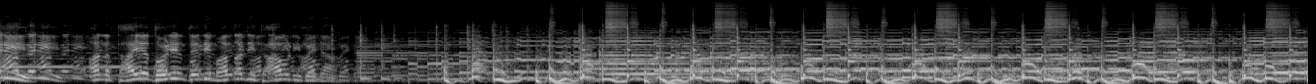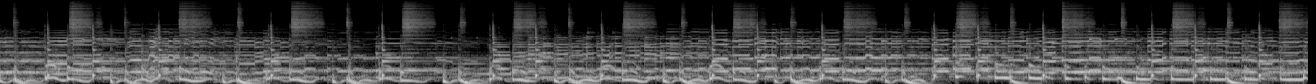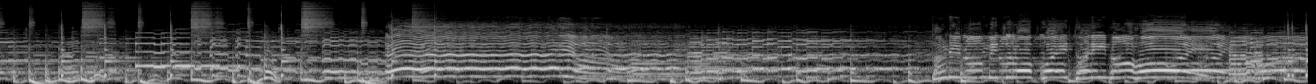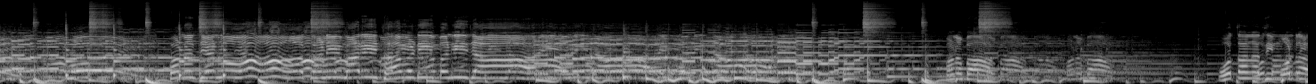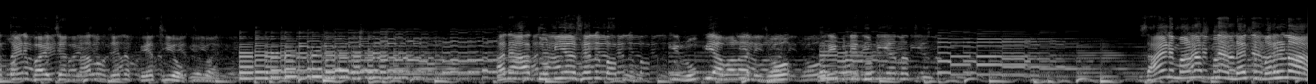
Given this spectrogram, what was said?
કરી અને ધાયે ધોડીને તેથી માતાજી ધાવડી બન્યા. પોતાનાથી મોટા ત્રણ ભાઈ છે નાનો જેને પેથીઓ કહેવાય. અને આ દુનિયા છે ને બાપુ એ રૂપિયા વાળાની જો ગરીબની દુનિયા નથી. જાણ માણસ ને નજ મરણા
